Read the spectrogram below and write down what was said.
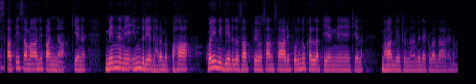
සති, සමාධි, ප්‍රඥා කියන මෙන්න මේ ඉන්ද්‍රිය ධර්ම පහ කොයි විදිහටද සත්වයෝ සංසාරේ පුරුදු කරලා තියෙන්නේ කියලා භාග්‍යවතුන් වහන්සේ දැකවදාරනවා.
